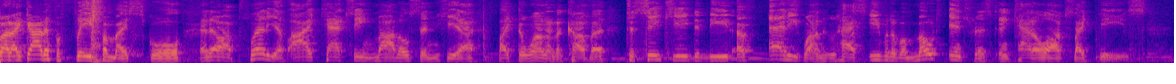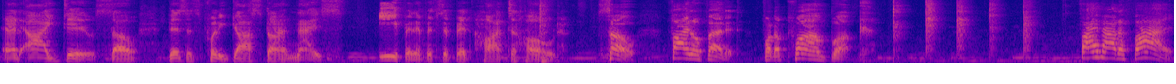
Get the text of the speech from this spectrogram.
But I got it for free from my school, and there are plenty of eye-catching models in here, like the one on the cover, to satiate the need of anyone who has even a remote interest in catalogs like these. And I do, so this is pretty gosh darn nice, even if it's a bit hard to hold. So, final verdict for the prom book. 5 out of 5.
